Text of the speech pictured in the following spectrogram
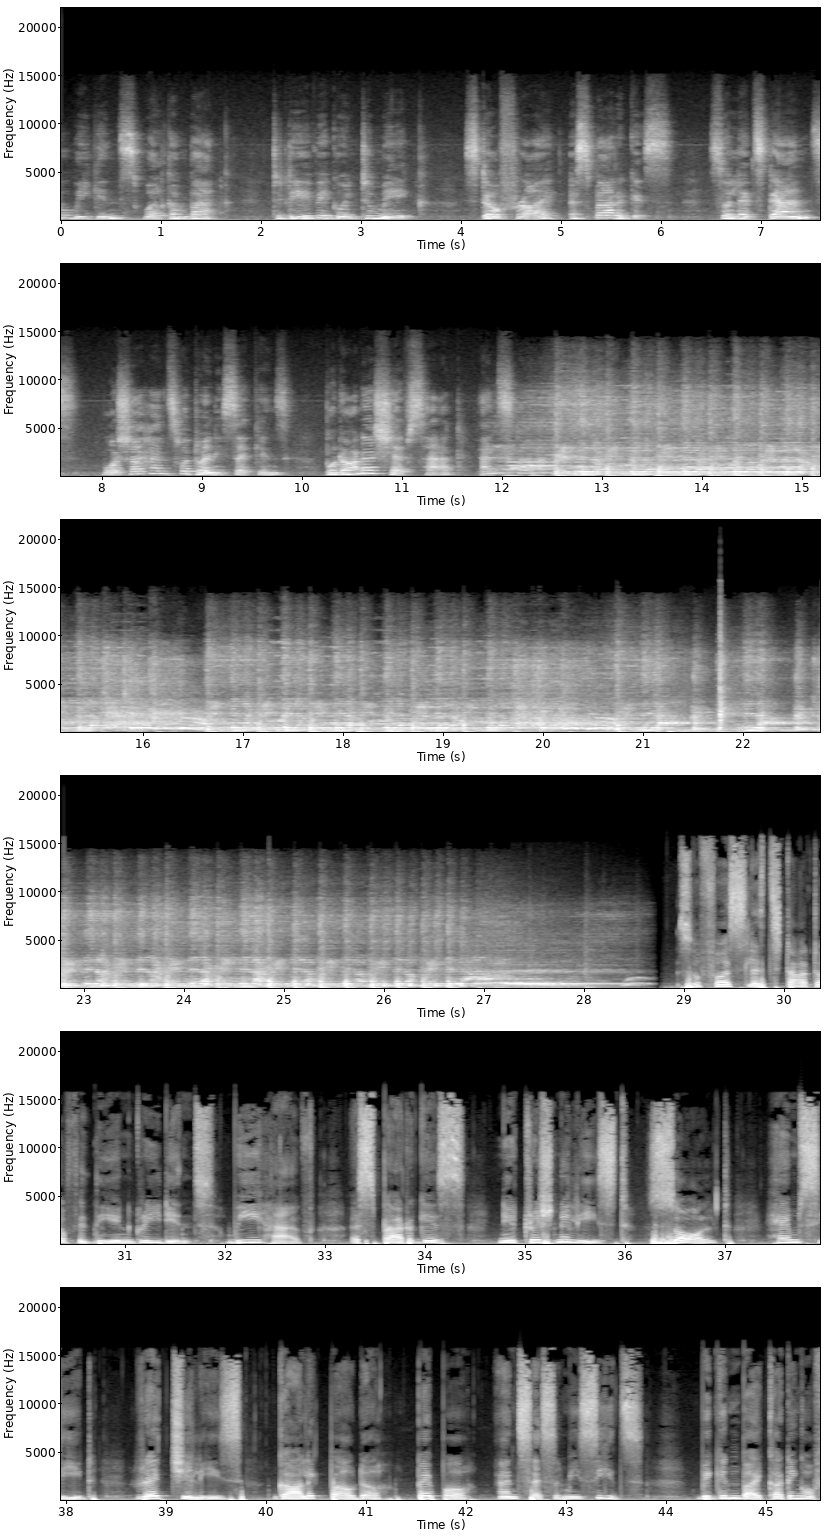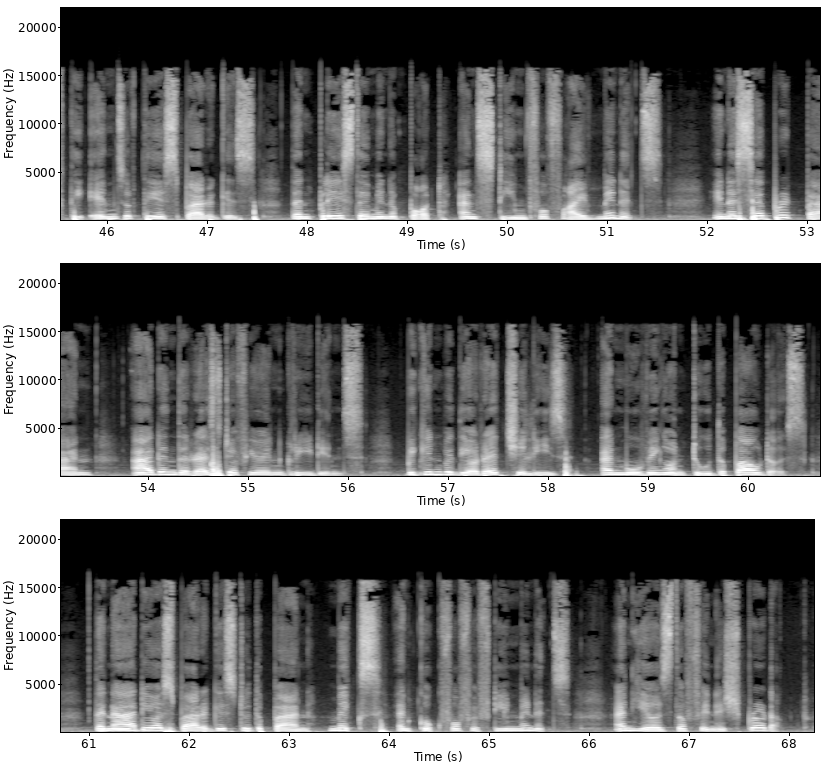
vegans, welcome back. Today we're going to make stir fry asparagus. So let's dance, wash our hands for 20 seconds, put on our chef's hat and start. So first let's start off with the ingredients. We have asparagus, nutritional yeast, salt, hemp seed, red chilies, garlic powder, pepper and sesame seeds. Begin by cutting off the ends of the asparagus, then place them in a pot and steam for 5 minutes. In a separate pan, add in the rest of your ingredients. Begin with your red chilies and moving on to the powders. Then add your asparagus to the pan, mix and cook for 15 minutes. And here's the finished product.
